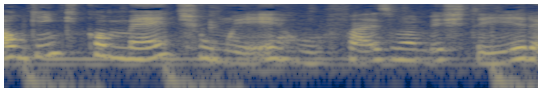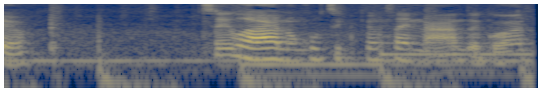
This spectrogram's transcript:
Alguém que comete um erro, faz uma besteira, sei lá, não consigo pensar em nada agora,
